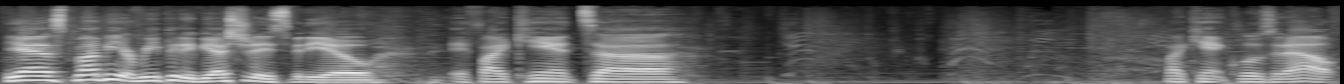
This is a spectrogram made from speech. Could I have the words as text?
Yeah, this might be a repeat of yesterday's video. If I can't, uh... If I can't close it out.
